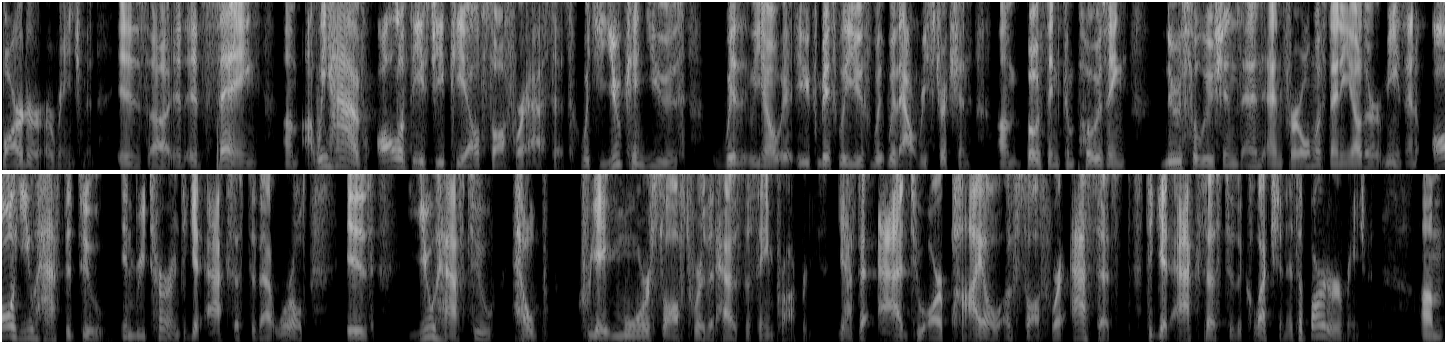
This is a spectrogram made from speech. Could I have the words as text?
barter arrangement is uh, it, it's saying um, we have all of these GPL software assets, which you can use with, you know, you can basically use without restriction, um, both in composing new solutions and, and for almost any other means. And all you have to do in return to get access to that world is you have to help create more software that has the same properties. You have to add to our pile of software assets to get access to the collection. It's a barter arrangement. Um,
